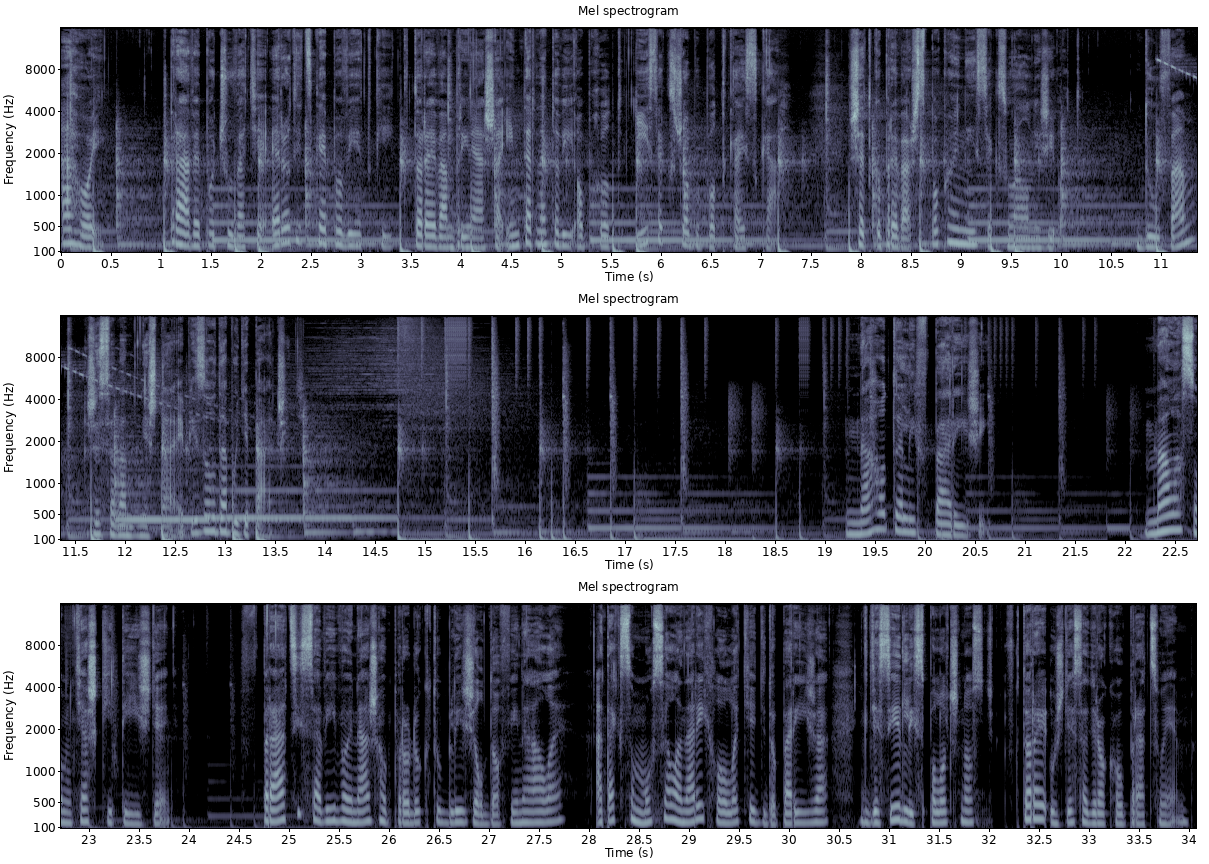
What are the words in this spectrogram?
Ahoj! Práve počúvate erotické poviedky, ktoré vám prináša internetový obchod esexshop.sk. Všetko pre váš spokojný sexuálny život. Dúfam, že sa vám dnešná epizóda bude páčiť. Na hoteli v Paríži Mala som ťažký týždeň. V práci sa vývoj nášho produktu blížil do finále a tak som musela narýchlo letieť do Paríža, kde sídli spoločnosť, v ktorej už 10 rokov pracujem.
